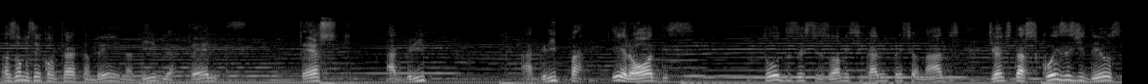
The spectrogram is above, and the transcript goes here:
Nós vamos encontrar também na Bíblia Félix, Festo, Agripa, Agripa, Herodes. Todos esses homens ficaram impressionados diante das coisas de Deus,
